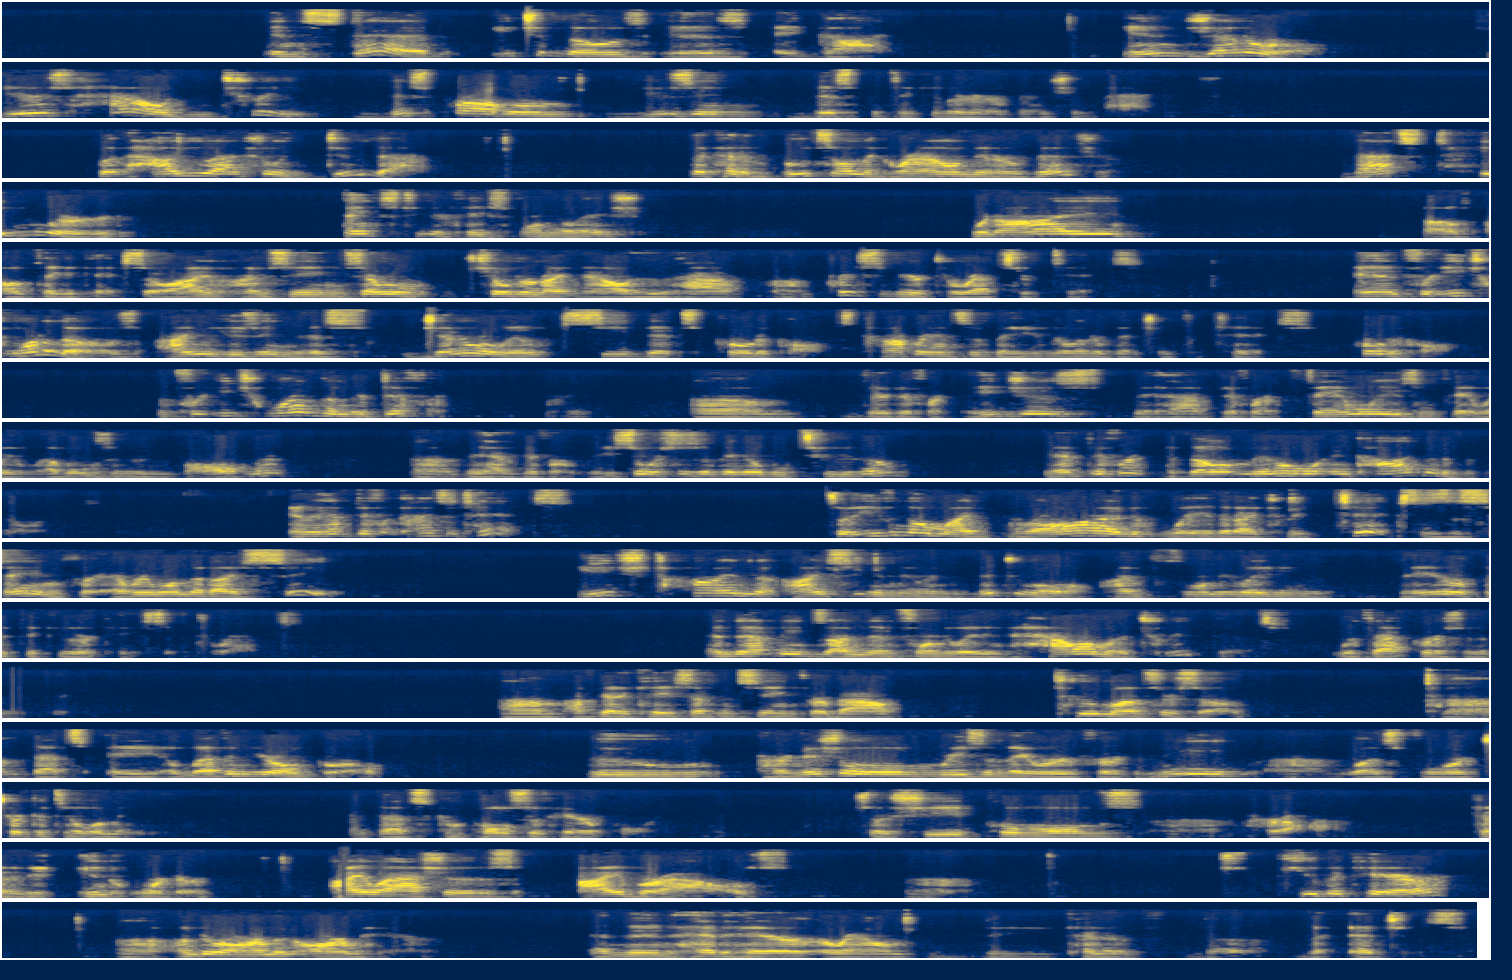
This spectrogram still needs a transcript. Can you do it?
Instead, each of those is a guide in general, here's how you treat this problem using this particular intervention package. But how you actually do that, the kind of boots on the ground intervention, that's tailored thanks to your case formulation. When I, I'll, I'll take a case. So I'm, I'm seeing several children right now who have um, pretty severe Tourette's or tics. And for each one of those, I'm using this General CBITS protocol. It's Comprehensive Behavioral Intervention for Tics protocol. But for each one of them, they're different. Right? Um, they're different ages. They have different families and family levels of involvement. Uh, they have different resources available to them. They have different developmental and cognitive abilities. And they have different kinds of tics. So even though my broad way that I treat tics is the same for everyone that I see, each time that I see a new individual, I'm formulating their particular case of Tourette's. And that means I'm then formulating how I'm going to treat this with that person in particular. Um, I've got a case I've been seeing for about two months or so. Um, that's a 11 year old girl who her initial reason they were referred to me um, was for trichotillomania. That's compulsive hair pulling. So she pulls um, her kind of in order eyelashes, eyebrows, uh, pubic hair, uh, underarm and arm hair, and then head hair around the kind of the, the edges.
